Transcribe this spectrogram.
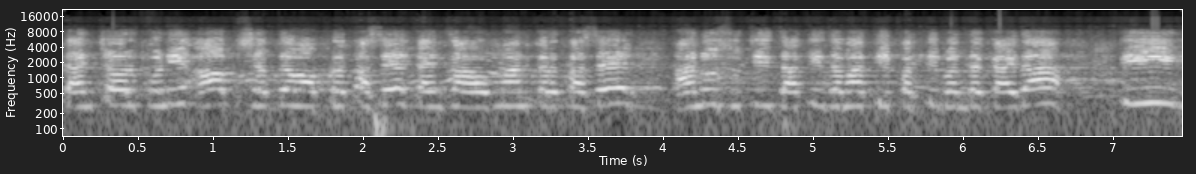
त्यांच्यावर कोणी आप शब्द वापरत असेल त्यांचा अवमान करत असेल अनुसूचित जाती जमाती प्रतिबंध कायदा तीन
